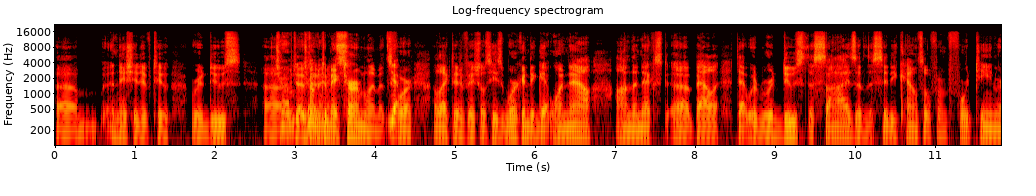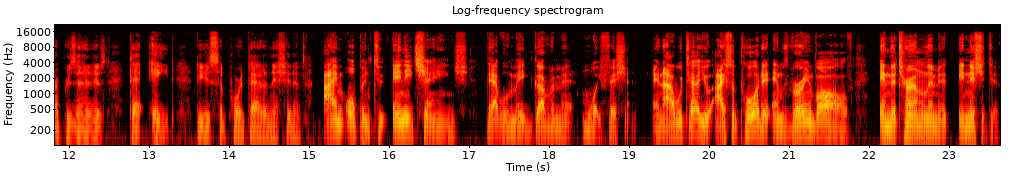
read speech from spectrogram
uh, initiative to reduce. Uh, Term- to, term to make term limits Yep. for elected officials. He's working to get one now on the next uh, ballot that would reduce the size of the city council from 14 representatives to eight. Do you support that initiative? I'm open to any change that will make government more efficient. And I will tell you, I support it and was very involved in the term limit initiative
